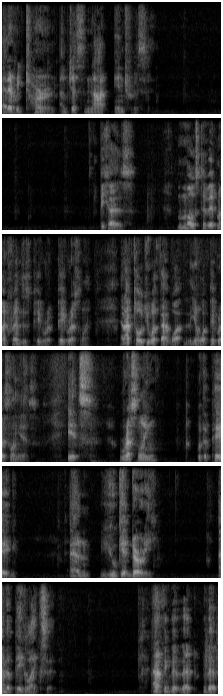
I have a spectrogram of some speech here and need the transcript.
at every turn. I'm just not interested. Because most of it, my friends, is pig pig wrestling. And I've told you what that what you know what pig wrestling is. It's wrestling with a pig and you get dirty and the pig likes it. And I think that that that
